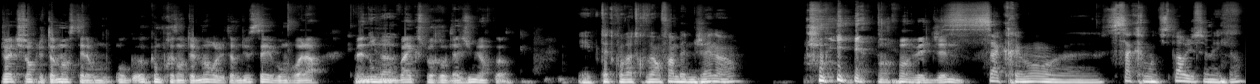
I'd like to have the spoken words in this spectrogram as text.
Tu vois, tu sens que le tome 1, c'était là, on, on, on présente le mort, le tome 2, c'est bon, voilà. Maintenant, va. on va explorer au-delà du mur, quoi. Et peut-être qu'on va trouver enfin Benjen, hein. oui, avec Jen. Sacrément, euh, sacrément disparu ce mec. Hein.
